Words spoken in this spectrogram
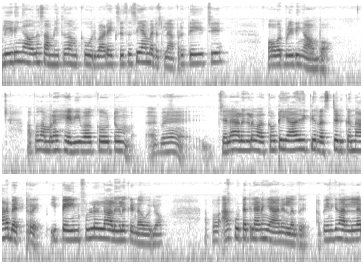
ബ്ലീഡിങ് ആവുന്ന സമയത്ത് നമുക്ക് ഒരുപാട് എക്സസൈസ് ചെയ്യാൻ പറ്റത്തില്ല. പ്രത്യേകിച്ച് ഓവർ ബ്ലീഡിങ് ആവുമ്പോൾ അപ്പോൾ നമ്മൾ ഹെവി വർക്കൗട്ടും ചില ആളുകൾ വർക്കൗട്ട് ചെയ്യാതിരിക്കും റെസ്റ്റ് എടുക്കുന്നതാണ് ബെറ്റർ ഈ പെയിൻഫുള്ളുള്ള ആളുകളൊക്കെ ഉണ്ടാവുമല്ലോ. അപ്പോൾ ആ കൂട്ടത്തിലാണ് ഞാനുള്ളത്. അപ്പോൾ എനിക്ക് നല്ല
